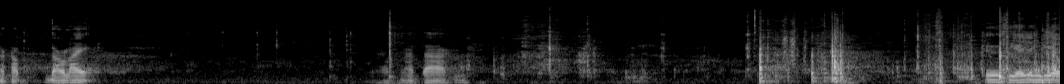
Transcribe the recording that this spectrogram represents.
นะครับ ดาวไลท์ครับหน้าตาครับเจอเสียอย่างเดียว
